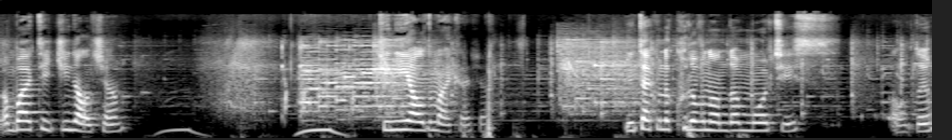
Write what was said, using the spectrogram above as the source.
Ben haritayı cin alacağım. Cini'yi aldım arkadaşlar. Bir takımda Kulov'un onda Mortis aldı.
